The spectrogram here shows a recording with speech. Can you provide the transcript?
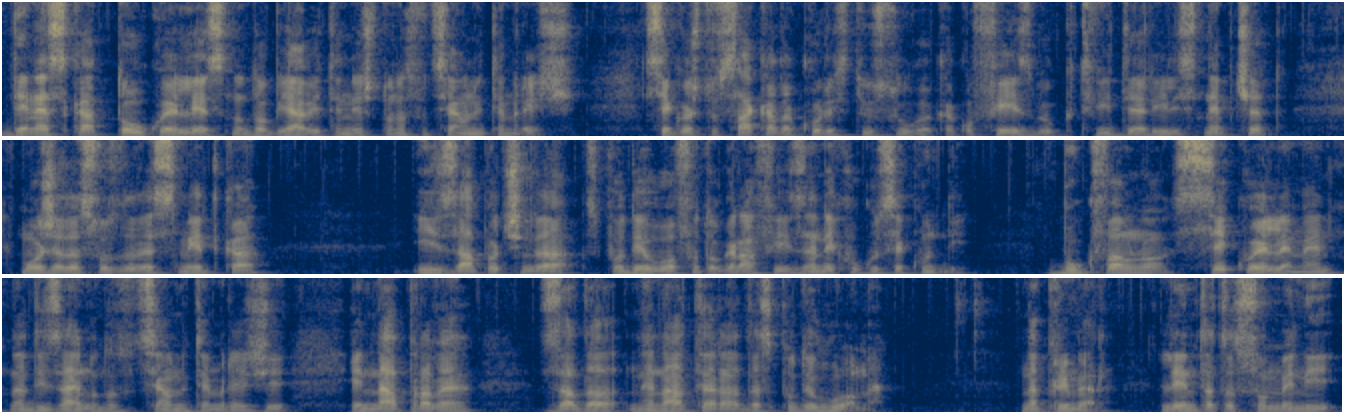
Денеска толку е лесно да објавите нешто на социјалните мрежи. Секој што сака да користи услуга како Facebook, Twitter или Snapchat, може да создаде сметка и започне да споделува фотографии за неколку секунди. Буквално секој елемент на дизајнот на социјалните мрежи е направен за да не натера да споделуваме. Например, лентата со мени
